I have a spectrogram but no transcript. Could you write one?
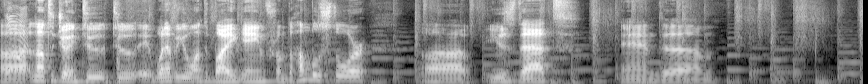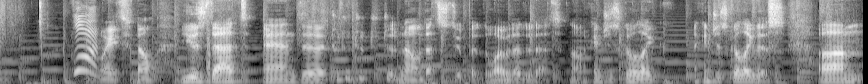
Uh, not to join. To to uh, whenever you want to buy a game from the Humble Store, uh, use that and. Um. Wait, no. Use that and uh, no, that's stupid. Why would I do that? No, I can just go like I can just go like this. Um,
